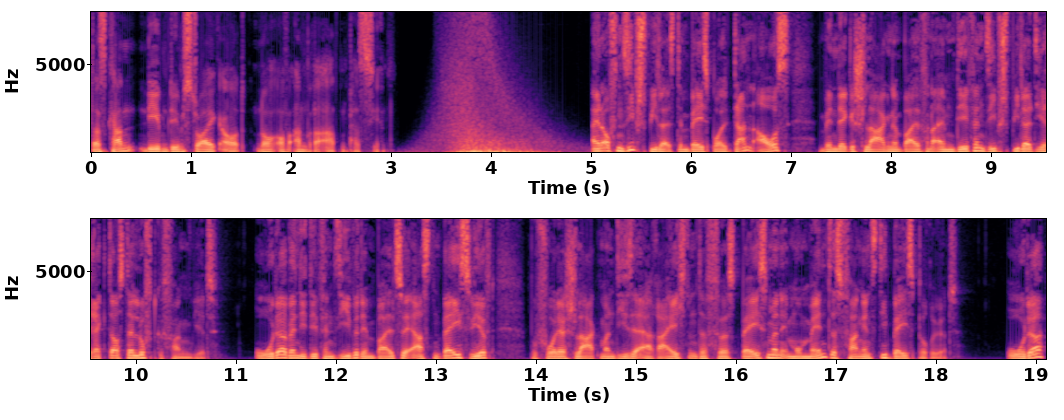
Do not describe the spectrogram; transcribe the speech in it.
Das kann neben dem Strikeout noch auf andere Arten passieren. Ein Offensivspieler ist im Baseball dann aus, wenn der geschlagene Ball von einem Defensivspieler direkt aus der Luft gefangen wird. Oder wenn die Defensive den Ball zur ersten Base wirft, bevor der Schlagmann diese erreicht und der First Baseman im Moment des Fangens die Base berührt. Oder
